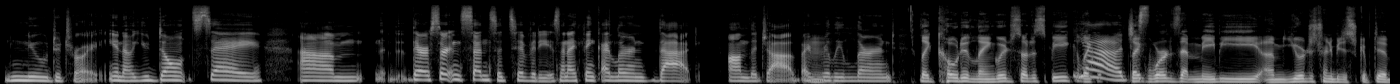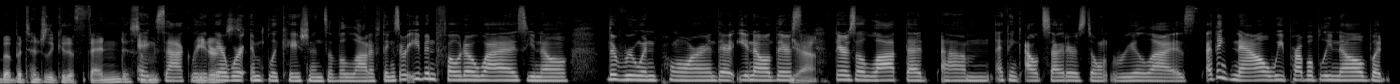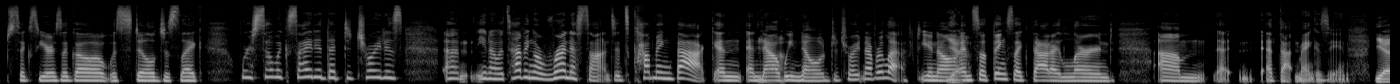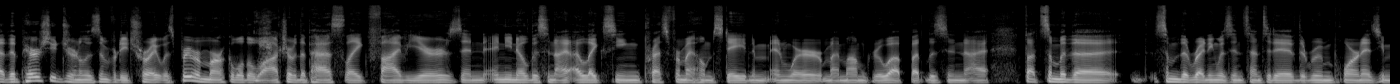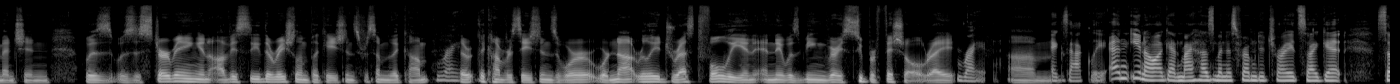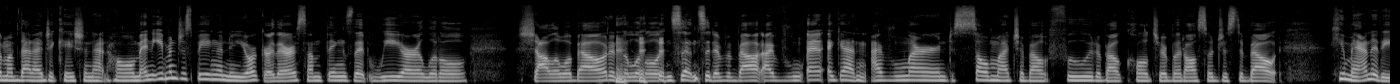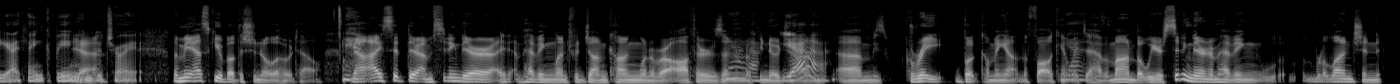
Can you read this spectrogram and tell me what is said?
new detroit you know you don't say um, there are certain sensitivities and i think i learned that on the job. I mm. really learned like coded language, so to speak. Yeah, like, just, like words that maybe um, you're just trying to be descriptive, but potentially could offend some exactly. Readers. There were implications of a lot of things, or even photo wise. You know, the ruin porn. There, you know, there's yeah. there's a lot that um, I think outsiders don't realize. I think now we probably know, but six years ago it was still just like we're so excited that Detroit is, um, you know, it's having a renaissance. It's coming back, and and yeah. now we know Detroit never left. You know know? Yeah. And so things like that I learned um, at, at, that magazine. Yeah, the parachute journalism for Detroit was pretty remarkable to watch over the past like five years. And, and you know, listen, I, I like seeing press from my home state and, and where my mom grew up. But listen, I thought some of the some of the writing was insensitive. The ruin porn, as you mentioned, was was disturbing, and obviously the racial implications for some of the com right. the, the, conversations were were not really addressed fully, and, and it was being very superficial, right? Right. Um, exactly. And you know, know, again, my husband is from Detroit, so I get some of that education at home. And even just being a New Yorker, there are some things that we are a little shallow about and a little insensitive about. I've again, I've learned so much about food, about culture, but also just about humanity, I think, being yeah. in Detroit. Let me ask you about the Shinola Hotel. Now, I sit there, I'm sitting there, I, am having lunch with Jon Kung, one of our authors. I yeah. don't know if you know Jon. Yeah. Um, he's great book coming out in the fall. Can't yes. wait to have him on. But we were sitting there and I'm having lunch and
